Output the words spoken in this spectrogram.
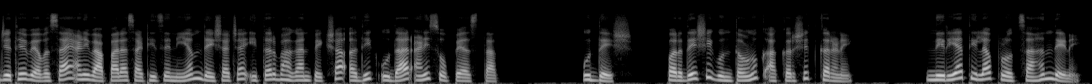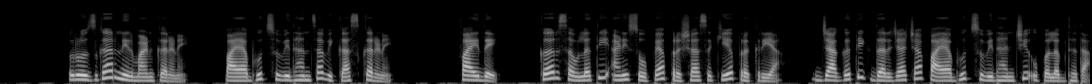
जेथे व्यवसाय आणि व्यापारासाठीचे नियम देशाच्या इतर भागांपेक्षा अधिक उदार आणि सोपे असतात. उद्देश परदेशी गुंतवणूक आकर्षित करणे. निर्यातीला प्रोत्साहन देणे. रोजगार निर्माण करणे. पायाभूत सुविधांचा विकास करणे. फायदे. कर सवलती आणि सोप्या प्रशासकीय प्रक्रिया. जागतिक दर्जाच्या पायाभूत सुविधांची उपलब्धता.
